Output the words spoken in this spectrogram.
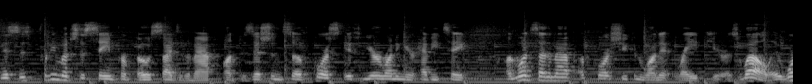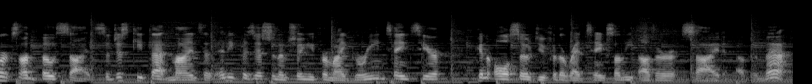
this is pretty much the same for both sides of the map on position, so of course if you're running your heavy tank on one side of the map, of course you can run it right here as well. It works on both sides, so just keep that in mind that any position I'm showing you for my green tanks here can also do for the red tanks on the other side of the map.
